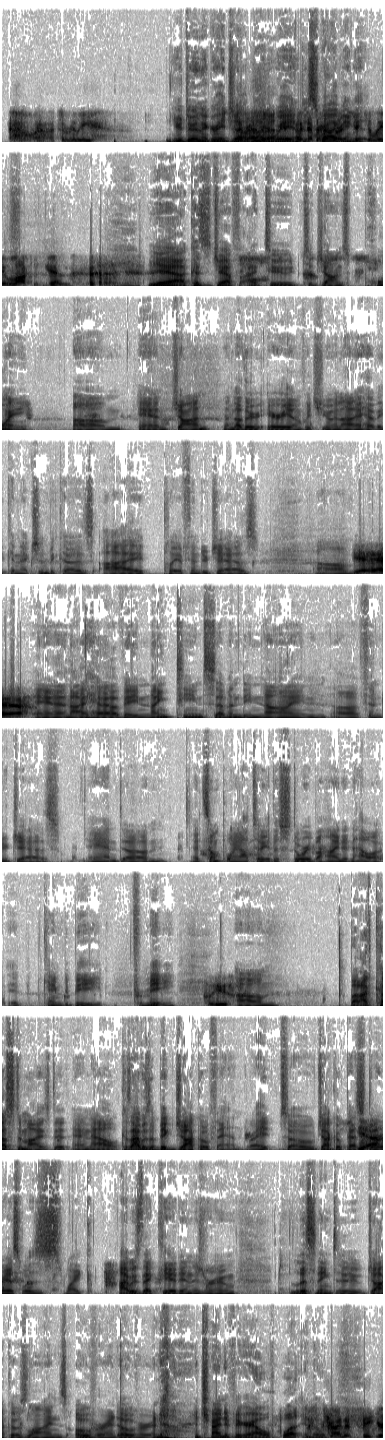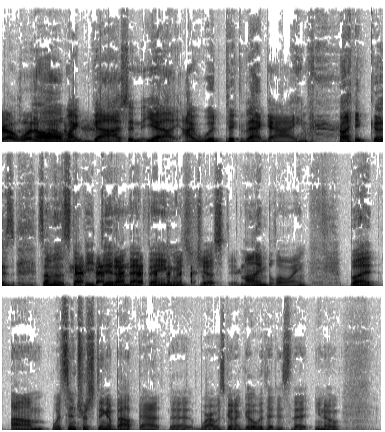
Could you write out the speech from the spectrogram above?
oh wow, that's a really You're doing a great job, by the way, in I never had to describing it. locking in. Yeah, because Jeff, I, to to John's point, um, and John, another area in which you and I have a connection because I play a Fender Jazz, yeah. and I have a 1979 uh, Fender Jazz, and um, at some point I'll tell you the story behind it and how it came to be for me. Please. Um, but I've customized it, and now because I was a big Jaco fan, right? So Jaco Pastorius was like I was that kid in his room listening to Jaco's lines over and over and over, trying to figure out what in the trying to figure out what Oh my gosh! And yeah, I would pick that guy, right? Because some of the stuff he did on that thing was just mind blowing. But um, what's interesting about that, uh, where I was going to go with it, is that you know,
